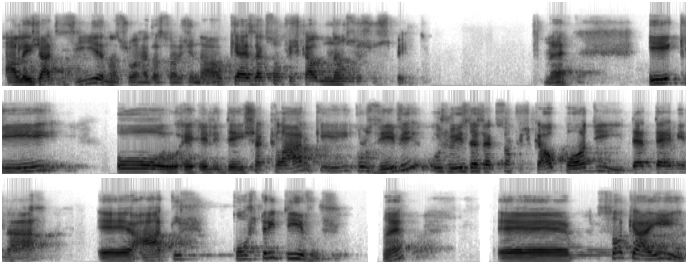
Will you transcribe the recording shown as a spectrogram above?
a lei já dizia na sua redação original, que a execução fiscal não se suspende. Né? E que o, ele deixa claro que, inclusive, o juiz da execução fiscal pode determinar é, atos constritivos, né? É, só que aí,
